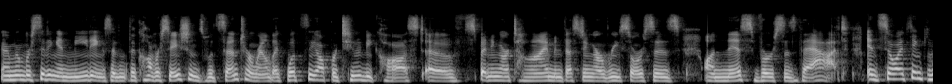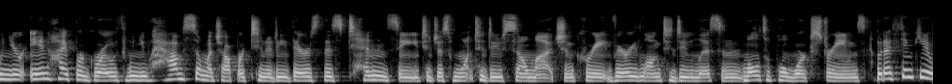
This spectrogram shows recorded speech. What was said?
I remember sitting in meetings and the conversations would center around like, what's the opportunity cost of spending our time, investing our resources on this versus that? And so I think when you're in hyper growth, when you have so much opportunity, there's this tendency to just want to do so much and create very long to do lists and multiple work streams. But I think, you know,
